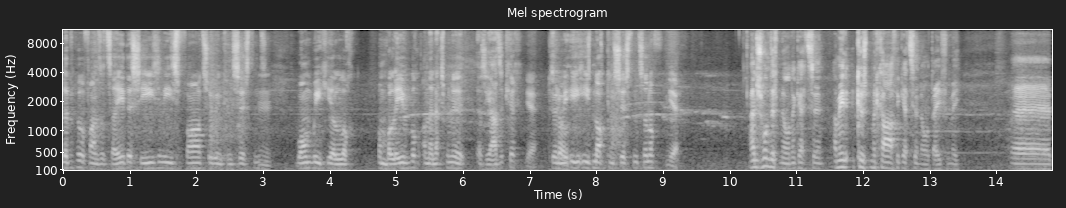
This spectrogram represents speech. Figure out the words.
Liverpool fans will tell you this season he's far too inconsistent. Hmm. One week he'll look unbelievable, and the next minute, as he has a kick, Yeah. do you know what I mean? He, he's not consistent enough. Yeah. I just wonder if Milner gets in. I mean, because McCarthy gets in all day for me. Uh,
